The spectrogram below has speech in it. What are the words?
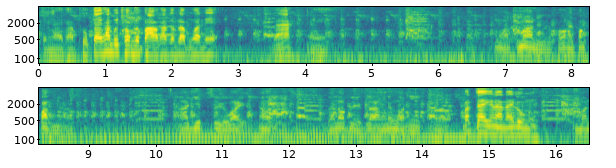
เป็นไงครับ ถูกใจท่านผู้ชมหรือเปล่าครับสำหรับงวดนี้ นะนี่งวดที่มานี่ก็ขอให้ปังๆนะครับหาหยิบซื้อไว้นะครับสำหรับเหล็กรางในงวดนี้นะครับมั่นใจขนาดไหนลุงนี่มัน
